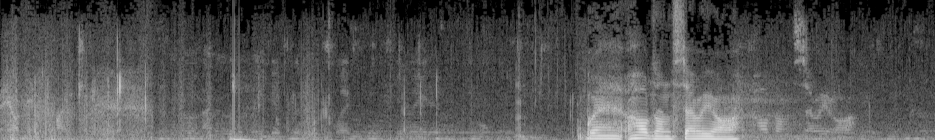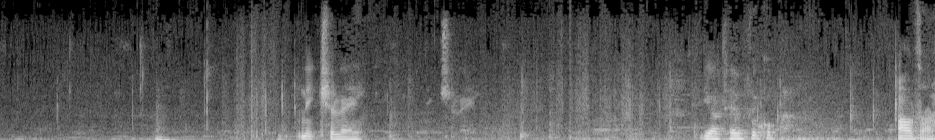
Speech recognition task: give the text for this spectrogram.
I know you made it, but it's like you made it. Where? Hold on, there we are. Literally. Jag tar för koppar. Hold on.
